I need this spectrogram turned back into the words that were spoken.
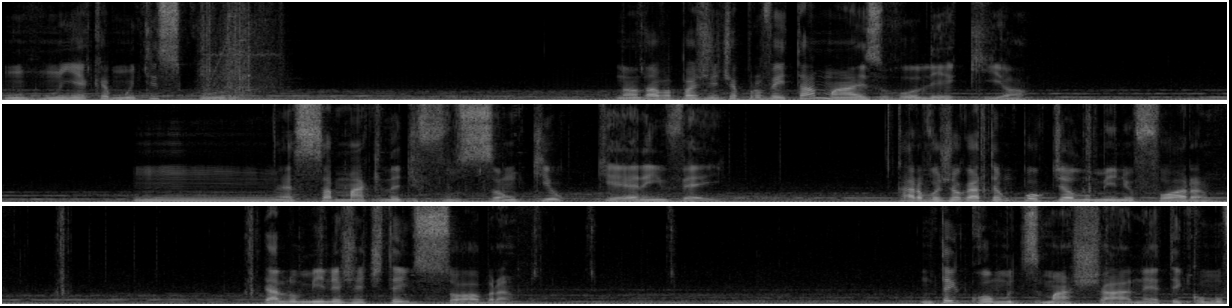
O ruim é que é muito escuro. Não dava pra gente aproveitar mais o rolê aqui, ó. Hum, essa máquina de fusão que eu quero, hein, velho. Cara, eu vou jogar até um pouco de alumínio fora. Que alumínio a gente tem de sobra. Não tem como desmachar, né? Tem como...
